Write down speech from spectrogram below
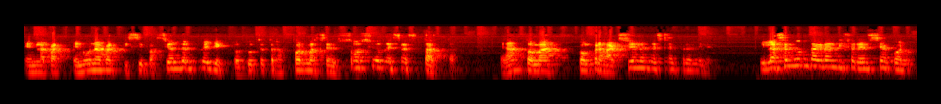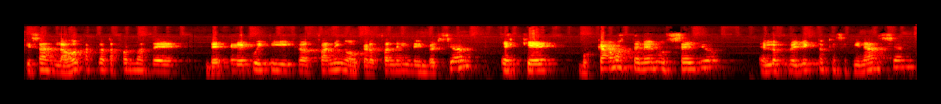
en, la, en una participación del proyecto, tú te transformas en socio de esa startup, Tomas, compras acciones de ese emprendimiento. Y la segunda gran diferencia con quizás las otras plataformas de, de equity crowdfunding o crowdfunding de inversión es que buscamos tener un sello en los proyectos que se financian,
